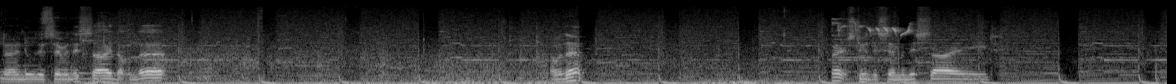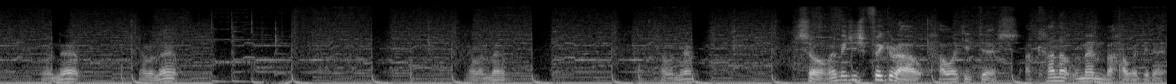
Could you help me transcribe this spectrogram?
Then do the same with this side, that there. Over there. Let's do the same on this side. One there. That there. That there. That there. So, let me just figure out how I did this. I cannot remember how I did it.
